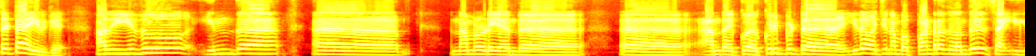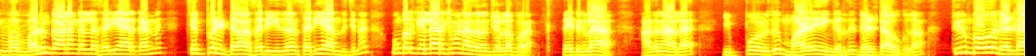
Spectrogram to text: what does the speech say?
செட் ஆகியிருக்கு அது இது இந்த நம்மளுடைய இந்த அந்த குறிப்பிட்ட இதை வச்சு நம்ம பண்ணுறது வந்து ச வருங்காலங்களில் சரியாக இருக்கான்னு செக் பண்ணிட்டு தான் சரி இதுதான் சரியாக இருந்துச்சுன்னா உங்களுக்கு எல்லாருக்குமே நான் அதை நான் சொல்ல போகிறேன் ரைட்டுங்களா? அதனால் இப்பொழுது மழைங்கிறது டெல்டாவுக்கு தான். திரும்பவும் டெல்டா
